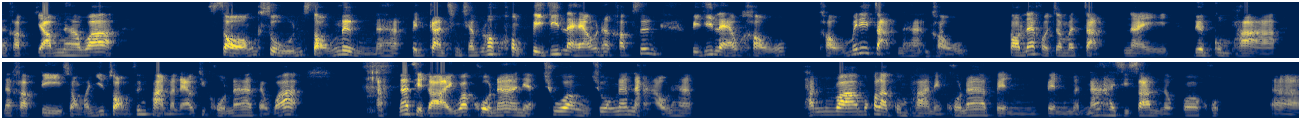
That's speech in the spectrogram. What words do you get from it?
นะครับย้ำนะว่า 2021 นะฮะ เป็นการชิงแชมป์โลกของปีที่แล้วนะครับ ซึ่งปีที่แล้วเขาเขาไม่ได้จัดนะฮะเขาตอนแรกเขาจะมาจัดในเดือนกุมภานะครับ ปี 2022 ซึ่งผ่านมาแล้วที่โคนาแต่ว่าอะน่าเสียดายว่าโคนาเนี่ยช่วงช่วงหน้าหนาวนะฮะธันวามกรากุมภาเนี่ยโคนาเป็นเป็นเหมือนหน้า high season แล้วก็โคอ่า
